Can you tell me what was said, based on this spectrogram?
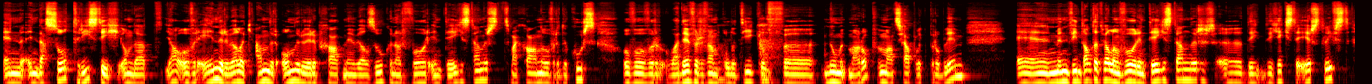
En, en dat is zo triestig, omdat ja, over eender welk ander onderwerp gaat men wel zoeken naar voor- en tegenstanders. Het mag gaan over de koers of over whatever van politiek of uh, noem het maar op, een maatschappelijk probleem. En men vindt altijd wel een voor- en tegenstander, uh, de, de gekste eerst liefst.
